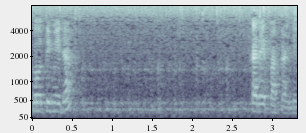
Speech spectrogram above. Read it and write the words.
కొత్తిమీర కరేపాకండి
